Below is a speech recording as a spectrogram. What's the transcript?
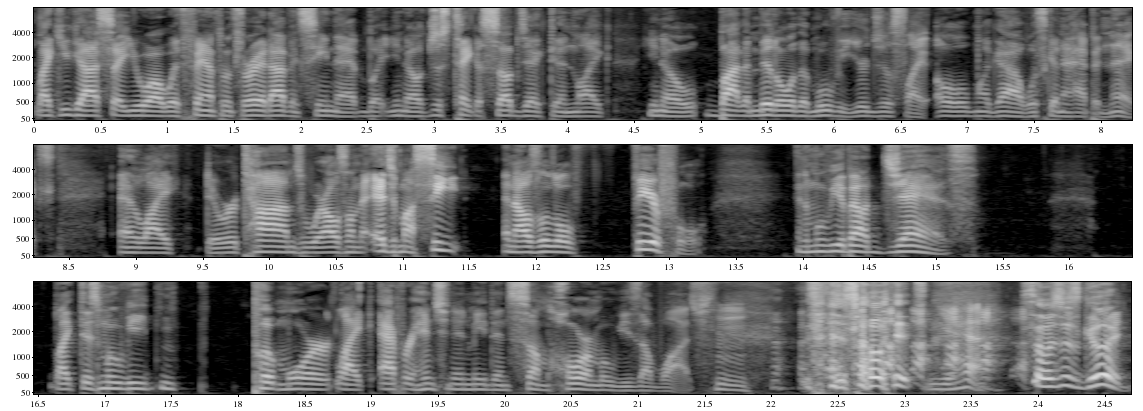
like you guys say you are with Phantom Thread. I haven't seen that, but you know, just take a subject and like, you know, by the middle of the movie, you're just like, "Oh my god, what's going to happen next?" And like there were times where I was on the edge of my seat and I was a little fearful in a movie about jazz. Like this movie put more like apprehension in me than some horror movies I've watched. Hmm. so it's Yeah. so it's just good.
